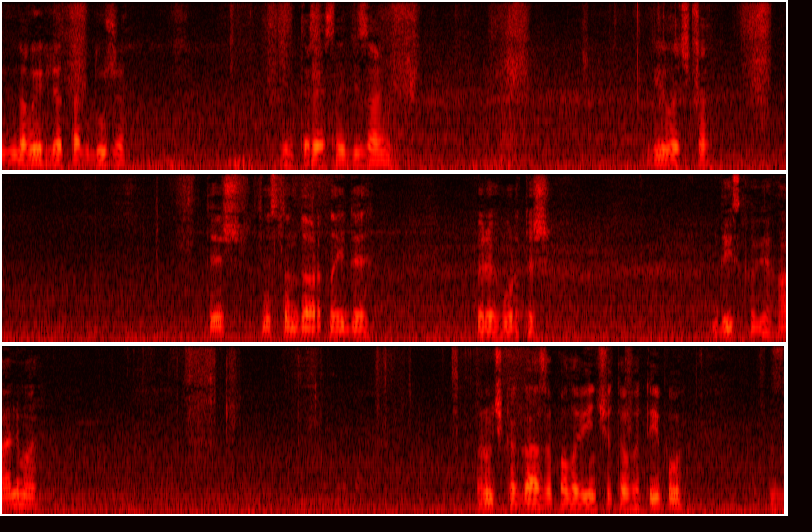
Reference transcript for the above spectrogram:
На вигляд так дуже інтересний дизайн. Вілочка теж нестандартна йде. Перегортиш дискові гальма. Ручка газу половинчатого типу з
